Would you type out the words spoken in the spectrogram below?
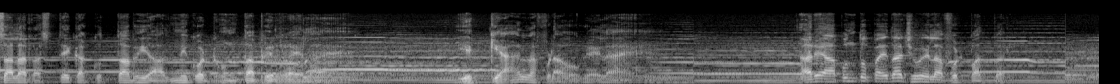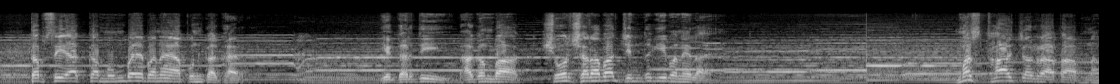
साला रास्ते का कुत्ता भी आदमी को ढूंढता फिर रहला है ये क्या लफड़ा हो गया है अरे अपन तो पैदा छुएला फुटपाथ पर। तब से का मुंबई बना है अपन का घर। ये गर्दी भागमभाग शोर शराबा ज़िंदगी बनेला है मस्त हाल चल रहा था अपना।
